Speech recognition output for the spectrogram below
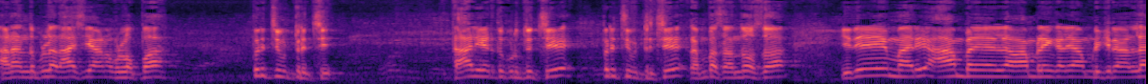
ஆனால் அந்த பிள்ளை ராசியான பிள்ளைப்பா பிரித்து விட்டுருச்சு. தாலி எடுத்து கொடுத்துச்சு பிரித்து விட்டுருச்சு. ரொம்ப சந்தோஷம். இதே மாதிரி ஆம்பளை ஆம்பளையும் கல்யாணம் முடிக்கிறாள்ல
